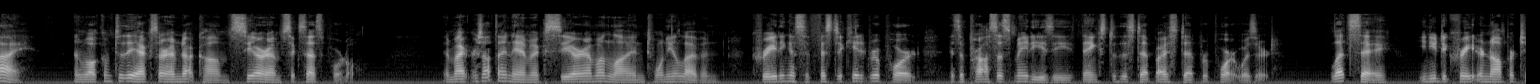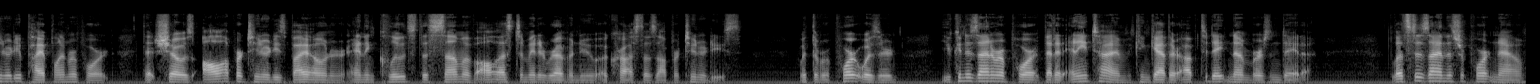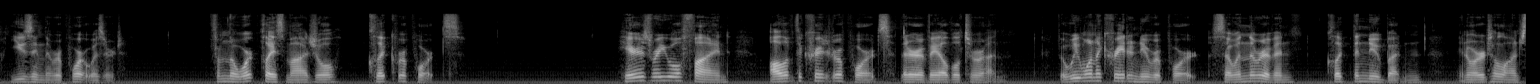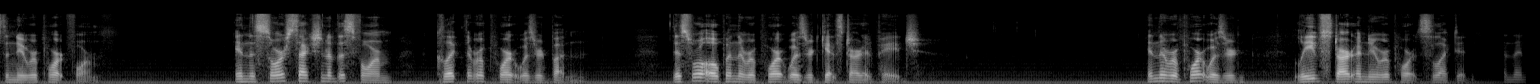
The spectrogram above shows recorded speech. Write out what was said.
Hi, and welcome to the XRM.com CRM Success Portal. In Microsoft Dynamics CRM Online 2011, creating a sophisticated report is a process made easy thanks to the step-by-step report wizard. Let's say you need to create an opportunity pipeline report that shows all opportunities by owner and includes the sum of all estimated revenue across those opportunities. With the report wizard, you can design a report that at any time can gather up-to-date numbers and data. Let's design this report now using the Report Wizard. From the Workplace module, click Reports. Here is where you will find all of the created reports that are available to run. But we want to create a new report, so in the ribbon, click the New button in order to launch the new report form. In the Source section of this form, click the Report Wizard button. This will open the Report Wizard Get Started page. In the Report Wizard, Leave Start a New Report selected, and then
